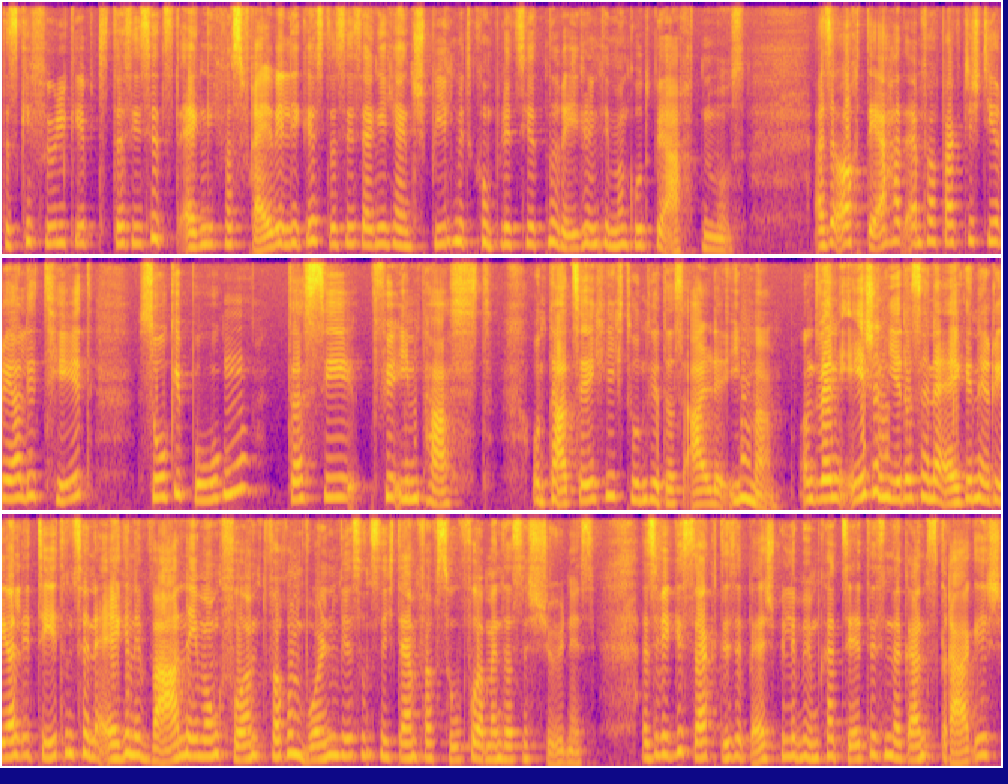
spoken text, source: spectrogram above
das Gefühl gibt, das ist jetzt eigentlich was Freiwilliges, das ist eigentlich ein Spiel mit komplizierten Regeln, die man gut beachten muss. Also auch der hat einfach praktisch die Realität so gebogen, dass sie für ihn passt. Und tatsächlich tun wir das alle immer. Und wenn eh schon jeder seine eigene Realität und seine eigene Wahrnehmung formt, warum wollen wir es uns nicht einfach so formen, dass es schön ist? Also wie gesagt, diese Beispiele mit dem KZ sind ja ganz tragisch.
